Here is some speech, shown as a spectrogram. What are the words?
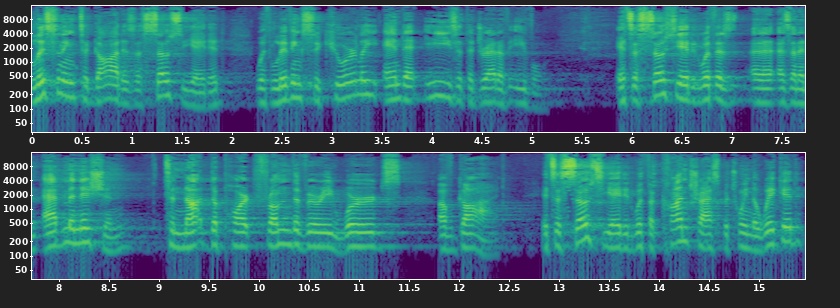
listening to God is associated with living securely and at ease at the dread of evil. It's associated with as, uh, as an admonition to not depart from the very words of God. It's associated with the contrast between the wicked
